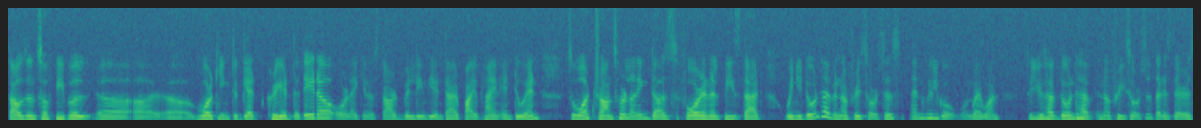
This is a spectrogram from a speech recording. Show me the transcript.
thousands of people uh, uh, uh, working to get create the data or like you know start building the entire pipeline end to end so what transfer learning does for nlp is that when you don't have enough resources and we'll go one by one so you have don't have enough resources that is there is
